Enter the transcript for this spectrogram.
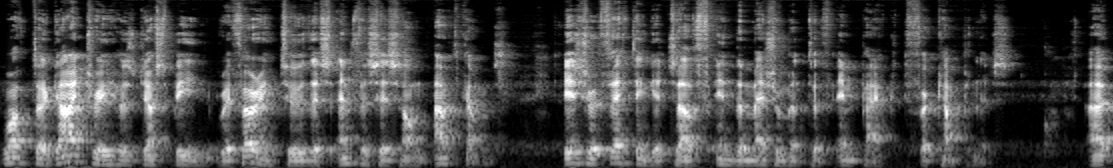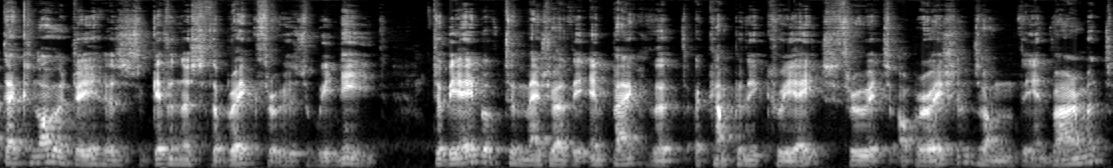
What uh, Gayatri has just been referring to, this emphasis on outcomes, is reflecting itself in the measurement of impact for companies. Uh, technology has given us the breakthroughs we need to be able to measure the impact that a company creates through its operations on the environment,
